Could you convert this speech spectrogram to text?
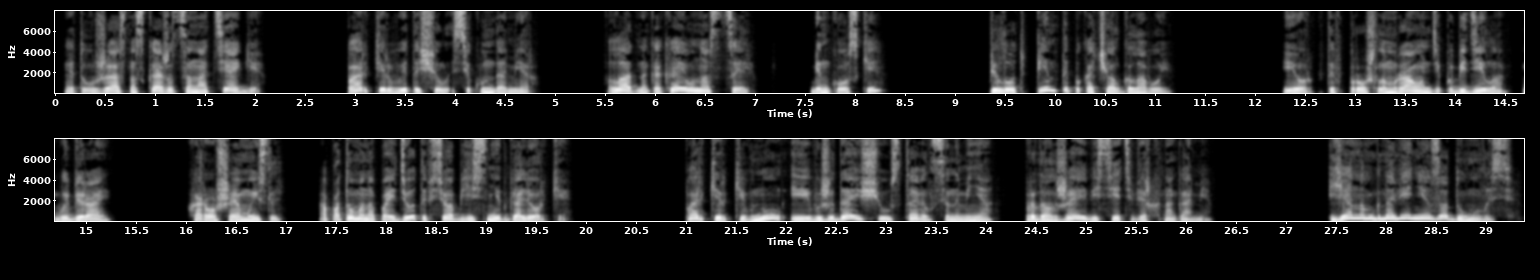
Это ужасно скажется на тяге. Паркер вытащил секундомер. Ладно, какая у нас цель? Бенковский? Пилот Пинты покачал головой. Йорк, ты в прошлом раунде победила. Выбирай. Хорошая мысль. А потом она пойдет и все объяснит галерке. Паркер кивнул и выжидающе уставился на меня, продолжая висеть вверх ногами. Я на мгновение задумалась.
